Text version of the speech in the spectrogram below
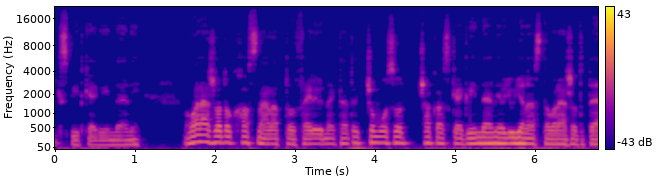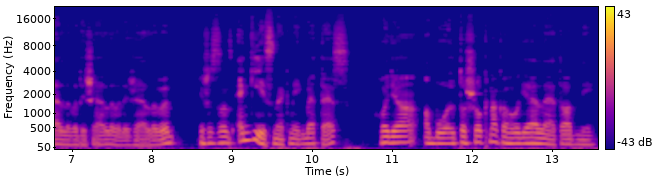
XP-t kell grindelni. A varázslatok használattól fejlődnek, tehát egy csomószor csak azt kell grindelni, hogy ugyanazt a varázslatot ellövöd és ellövöd és ellövöd, és az az egésznek még betesz, hogy a, a boltosoknak, ahol ugye el lehet adni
